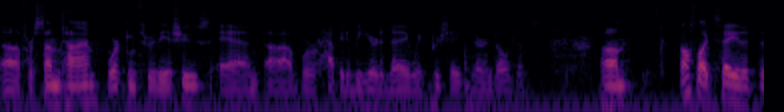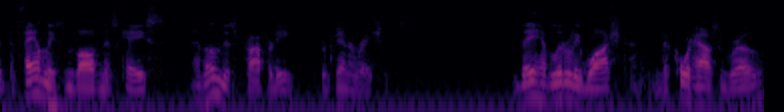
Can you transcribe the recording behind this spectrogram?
uh, for some time, working through the issues, and uh, we're happy to be here today. We appreciate their indulgence. Um, I'd also like to you that, that the families involved in this case have owned this property for generations. They have literally watched the courthouse grow.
